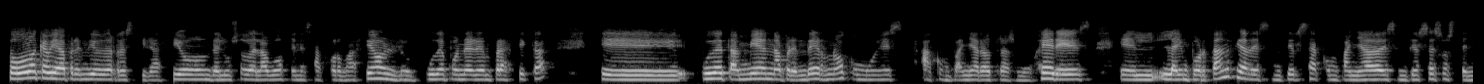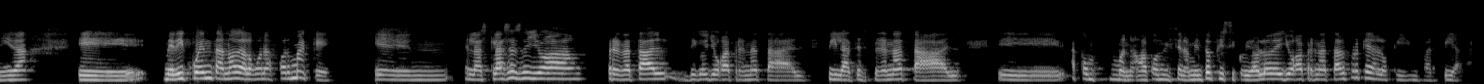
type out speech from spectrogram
todo lo que había aprendido de respiración, del uso de la voz en esa formación, lo pude poner en práctica. Eh, pude también aprender ¿no? cómo es acompañar a otras mujeres, la importancia de sentirse acompañada, de sentirse sostenida. Eh, me di cuenta ¿no? de alguna forma que en, en las clases de yoga prenatal, digo yoga prenatal, pilates prenatal, eh, bueno, acondicionamiento físico. Yo hablo de yoga prenatal porque era lo que yo impartía.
